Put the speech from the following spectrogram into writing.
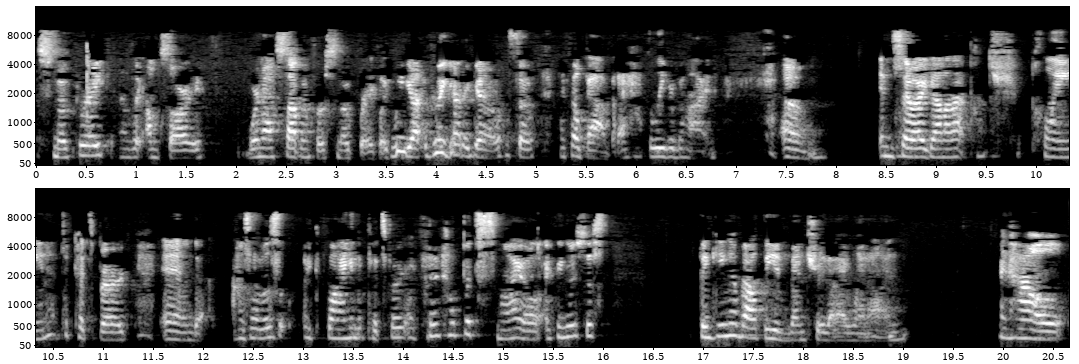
smoke break. And I was like, I'm sorry. We're not stopping for a smoke break. Like we got, we gotta go. So I felt bad, but I have to leave her behind. Um, and so I got on that plane to Pittsburgh and as I was like flying into Pittsburgh, I couldn't help but smile. I think it was just thinking about the adventure that I went on and how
